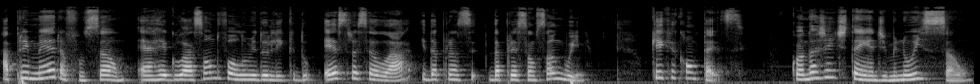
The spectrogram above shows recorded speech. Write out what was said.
A primeira função é a regulação do volume do líquido extracelular e da pressão sanguínea. O que, que acontece? Quando a gente tem a diminuição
